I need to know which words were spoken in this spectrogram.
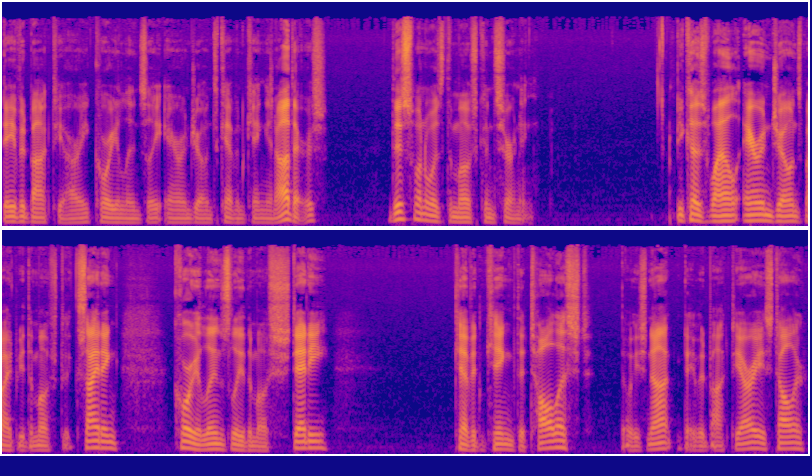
David Bakhtiari, Corey Linsley, Aaron Jones, Kevin King, and others – this one was the most concerning. Because while Aaron Jones might be the most exciting, Corey Linsley the most steady, Kevin King the tallest, though he's not, David Bakhtiari is taller.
